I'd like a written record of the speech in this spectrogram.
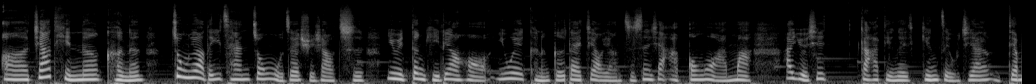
呃家庭呢，可能重要的一餐中午在学校吃，因为邓起料哈，因为可能隔代教养，只剩下阿公或阿嬷啊，有些。家庭的经济有一点点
